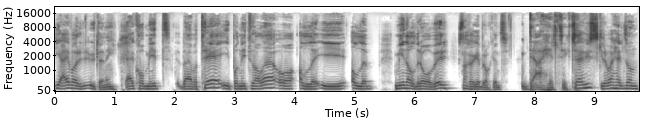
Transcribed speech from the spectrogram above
Jeg var utlending. Jeg kom hit da jeg var tre på 90-tallet, og alle i alle min alder og over snakka ikke brokkent. Det er helt sykt. Så jeg husker det var helt sånn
